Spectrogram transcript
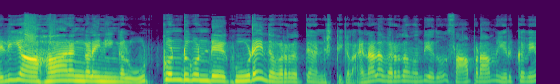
எளிய ஆகாரங்களை நீங்கள் உட்கொண்டு கொண்டே கூட இந்த விரதத்தை அனுஷ்டிக்கலாம். என்னால் விரதம் வந்து எதுவும் சாப்பிடாம இருக்கவே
